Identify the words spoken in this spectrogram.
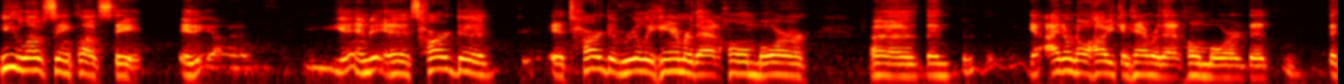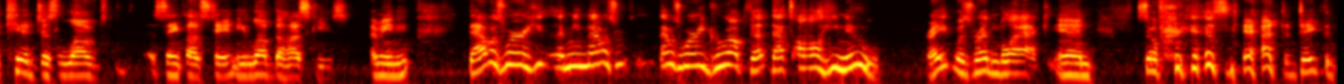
he loved St. Cloud State. It, uh, and, and it's hard to it's hard to really hammer that home more uh, than yeah, I don't know how you can hammer that home more that the kid just loved St. Cloud State and he loved the Huskies. I mean, he, that was where he. I mean, that was that was where he grew up. That that's all he knew, right? Was red and black. And so for his dad to take the,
